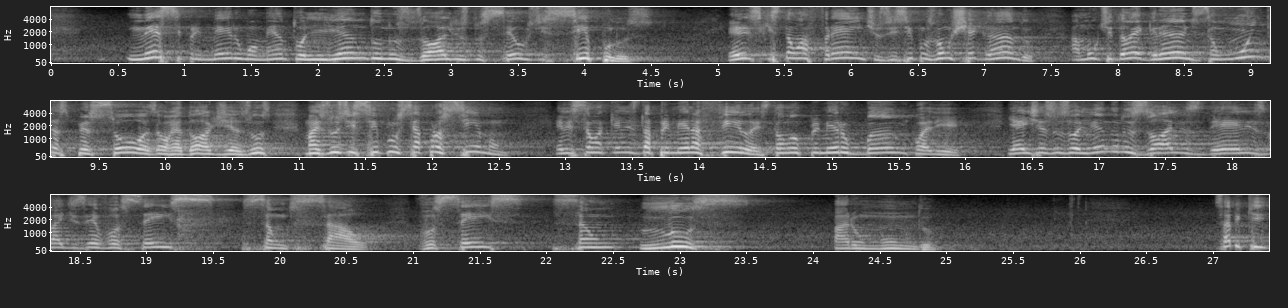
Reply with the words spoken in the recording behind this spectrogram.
nesse primeiro momento, olhando nos olhos dos seus discípulos. Eles que estão à frente, os discípulos vão chegando, a multidão é grande, são muitas pessoas ao redor de Jesus, mas os discípulos se aproximam, eles são aqueles da primeira fila, estão no primeiro banco ali. E aí Jesus, olhando nos olhos deles, vai dizer: Vocês são sal, vocês são luz para o mundo. Sabe que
